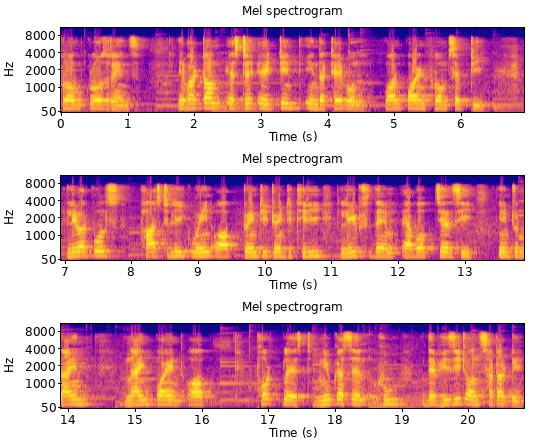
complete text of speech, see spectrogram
from close range. Everton stay 18th in the table, one point from safety. Liverpool's first league win of 2023 lifts them above Chelsea into 9, 9 points of fourth placed Newcastle who they visit on Saturday.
